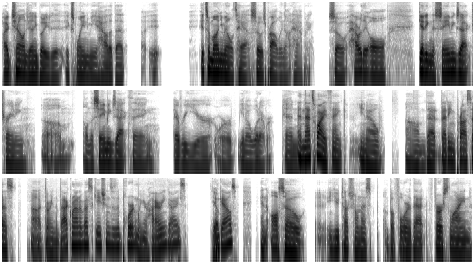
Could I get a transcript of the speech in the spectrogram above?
I'd challenge anybody to explain to me how that that uh, it, it's a monumental task, so it's probably not happening. So how are they all getting the same exact training um, on the same exact thing every year, or you know whatever? And and that's why I think you know um, that vetting process uh, during the background investigations is important when you're hiring guys yep. and gals, and also you touched on this before that first line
